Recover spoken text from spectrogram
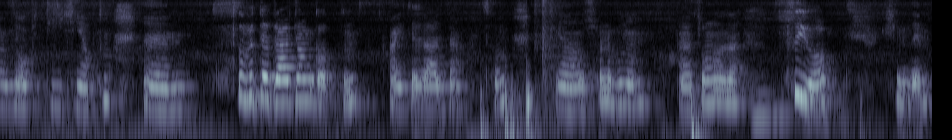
Şöyle o bittiği için yaptım. Ee, sıvı deterjan kattım. Ay deterjan sıvı. Ya, sonra bunun e, sonra da suyu. Şimdi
